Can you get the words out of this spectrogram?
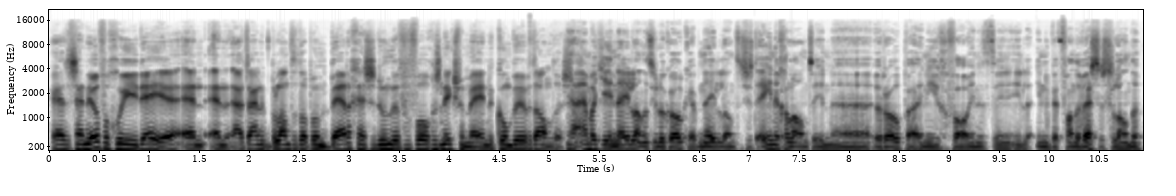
Ja, er zijn heel veel goede ideeën. En, en uiteindelijk belandt het op een berg en ze doen er vervolgens niks meer mee. En dan komt weer wat anders. Ja, en wat je in Nederland natuurlijk ook hebt. Nederland is het enige land in eh, Europa, in ieder geval in het, in, in, van de westerse landen.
